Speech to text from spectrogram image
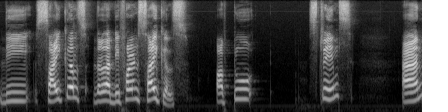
the cycles there are different cycles of two streams and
